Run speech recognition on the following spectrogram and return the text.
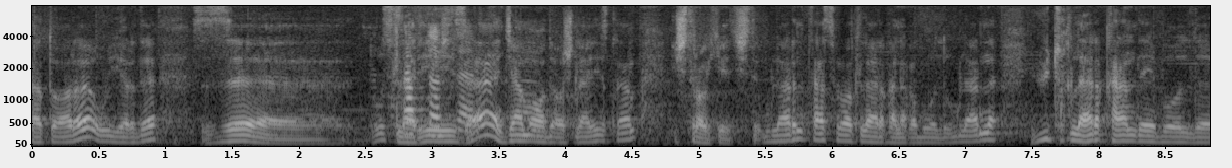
qatori u yerda sizni do'stlaringiz jamoadoshlaringiz ham ishtirok etishdi. Ularni taassurotlari qanaqa bo'ldi? Ularni yutuqlari qanday bo'ldi?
